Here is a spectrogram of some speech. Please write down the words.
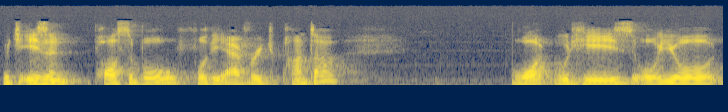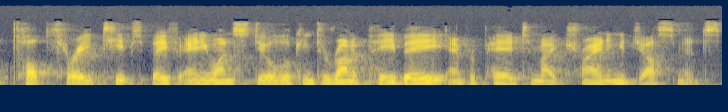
which isn't possible for the average punter what would his or your top three tips be for anyone still looking to run a PB and prepared to make training adjustments,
